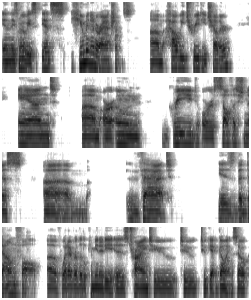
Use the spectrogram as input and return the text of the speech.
in these movies it's human interactions um, how we treat each other and um, our own greed or selfishness um, that is the downfall of whatever little community is trying to to to get going. So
